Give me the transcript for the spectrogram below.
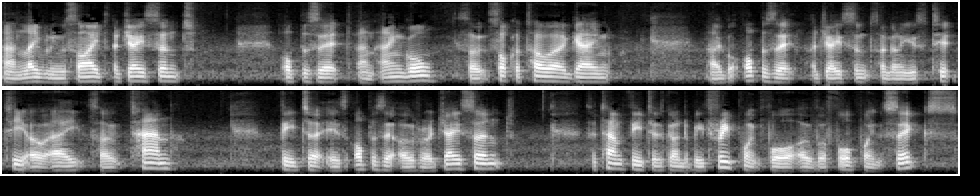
and labeling the sides adjacent, opposite, and angle. So SOHCAHTOA again, I've got opposite, adjacent, so I'm going to use TOA, so tan theta is opposite over adjacent, so tan theta is going to be 3.4 over 4.6.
